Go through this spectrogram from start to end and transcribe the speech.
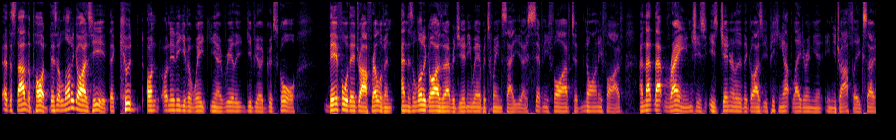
at the start of the pod, there's a lot of guys here that could, on on any given week, you know, really give you a good score. Therefore, they're draft relevant, and there's a lot of guys that average anywhere between, say, you know, 75 to 95, and that that range is is generally the guys that you're picking up later in your in your draft league. So,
